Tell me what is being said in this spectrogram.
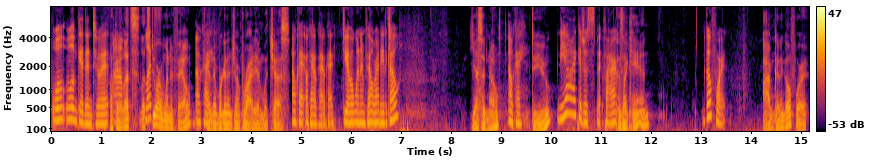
We'll we'll get into it. Okay, Um, let's, let's do our win and fail. Okay. And then we're gonna jump right in with Jess. Okay, okay, okay, okay. Do you have a win and fail ready to go? Yes and no. Okay. Do you? Yeah, I could just spitfire. Because I can. Go for it. I'm gonna go for it.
